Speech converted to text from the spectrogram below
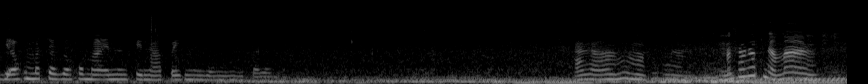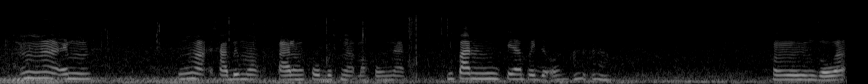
Hindi ako matyagang kumain ng tinapay na ganyan talaga. Alam mo, mm, masarap naman. Nga, em, yung nga, sabi mo, parang kubos nga makunat. Yung parang tinapay doon. Mm-mm. Kalo yung gawa.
